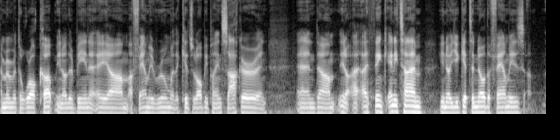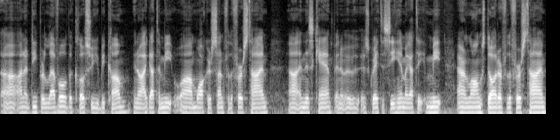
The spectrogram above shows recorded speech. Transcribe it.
I remember at the World Cup, you know, there being a a, um, a family room where the kids would all be playing soccer, and and um, you know, I, I think anytime you know you get to know the families uh, on a deeper level the closer you become. You know, I got to meet um, Walker's son for the first time uh, in this camp, and it was, it was, great to see him. I got to meet Aaron Long's daughter for the first time,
